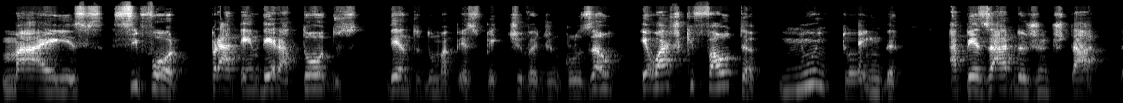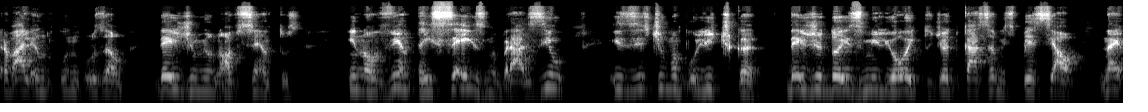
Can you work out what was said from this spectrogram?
Mas se for para atender a todos dentro de uma perspectiva de inclusão, eu acho que falta muito ainda, apesar de a gente estar trabalhando com inclusão desde 1996 no Brasil, existe uma política desde 2008 de educação especial na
